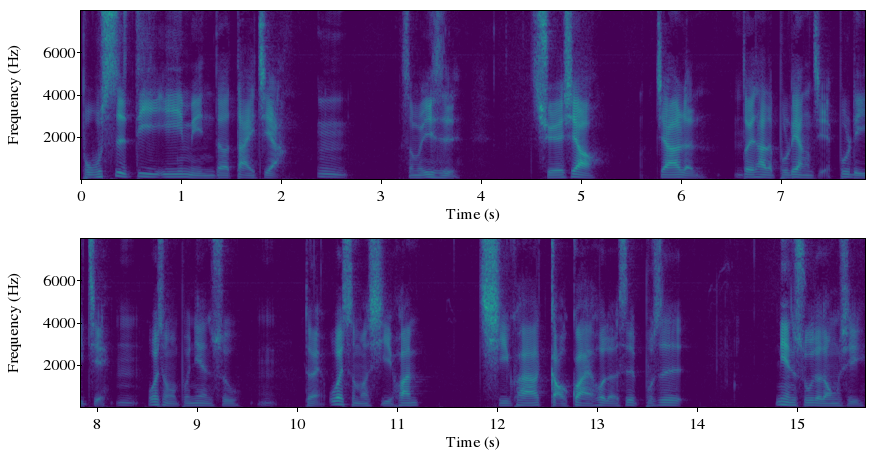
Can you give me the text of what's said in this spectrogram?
不是第一名的代价，嗯。什么意思？学校、家人嗯。对他的不谅解、不理解，嗯。为什么不念书？嗯。对，为什么喜欢奇怪、搞怪，或者是不是念书的东西？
